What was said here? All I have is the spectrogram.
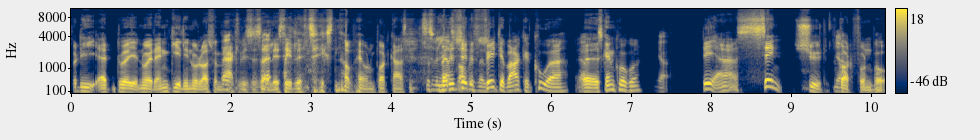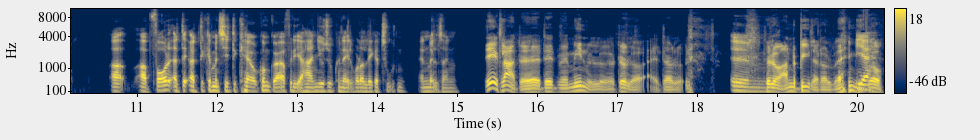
Fordi at, du ved, nu er et andet gear lige nu, det også være mærkeligt, hvis jeg sad og læste hele teksten op her under podcasten. Så Men det det er fedt, jeg bare kan QR, ja. øh, scan QR-koden. Ja. Det er sindssygt Ja. godt fundet på. Og, og, for, og, det, og det kan man sige, det kan jeg jo kun gøre, fordi jeg har en YouTube-kanal, hvor der ligger 1000 anmeldelser inde. Det er klart, øh, det med min vil, det vil, det vil, Øhm, det vil være andre biler, der vil være i min Ja. bog.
